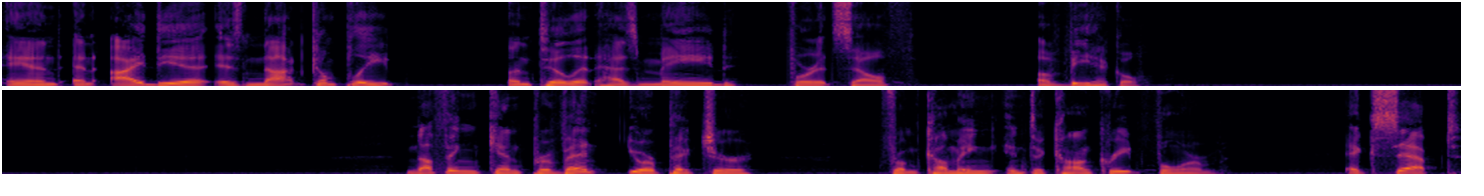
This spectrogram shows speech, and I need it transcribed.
and an idea is not complete until it has made for itself a vehicle. Nothing can prevent your picture from coming into concrete form except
